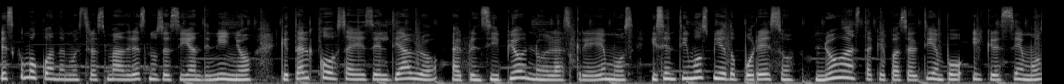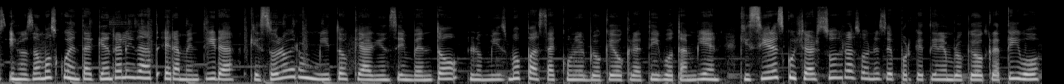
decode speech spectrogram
Es como cuando nuestras madres nos decían de niño que tal cosa es del diablo. Al principio no las creemos y sentimos miedo por eso, no hasta que pasa el tiempo y crecemos y nos damos cuenta que en realidad era mentira, que solo era un mito que alguien se inventó. Lo mismo pasa con el bloqueo creativo también. Quisiera escuchar sus razones de por qué tienen bloqueo creativo.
